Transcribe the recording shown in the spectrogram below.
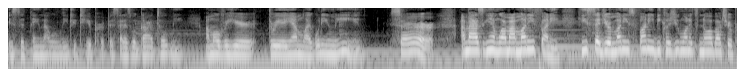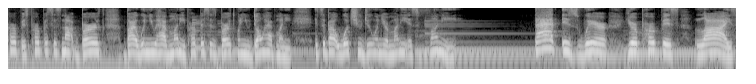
is the thing that will lead you to your purpose. That is what God told me. I'm over here 3 a.m. like, what do you mean? Sir, I'm asking him why my money funny. He said your money's funny because you wanted to know about your purpose. Purpose is not birth by when you have money. Purpose is birth when you don't have money. It's about what you do when your money is funny. That is where your purpose lies.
